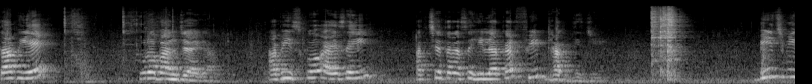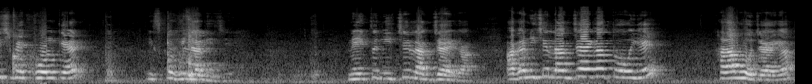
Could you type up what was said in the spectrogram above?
तब ये पूरा बन जाएगा। अभी इसको ऐसे ही अच्छे तरह से हिलाकर फिर ढक दीजिए। बीच बीच में खोल कर इसको हिला लीजिए। नहीं तो नीचे लग जाएगा। अगर नीचे लग जाएगा तो ये खराब हो जाएगा।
